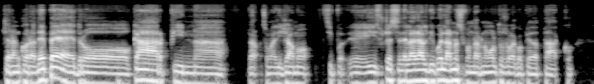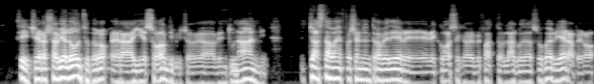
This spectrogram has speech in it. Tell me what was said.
C'era ancora De Pedro, Carpin, però insomma diciamo si, eh, i successi della Real di quell'anno si fondarono molto sulla coppia d'attacco. Sì, c'era Xavi Alonso, però era agli esordi perché aveva 21 anni già stava facendo intravedere le cose che avrebbe fatto al largo della sua carriera, però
